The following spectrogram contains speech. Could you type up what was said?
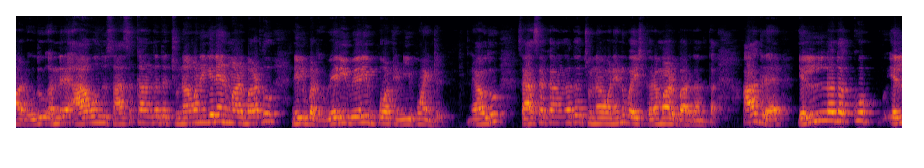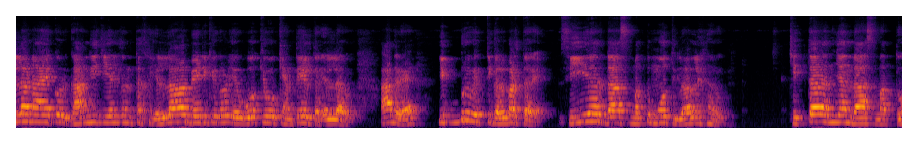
ಮಾಡುವುದು ಅಂದ್ರೆ ಆ ಒಂದು ಶಾಸಕಾಂಗದ ಚುನಾವಣೆಗೆ ಏನು ಮಾಡಬಾರ್ದು ನಿಲ್ಬಾರ್ದು ವೆರಿ ವೆರಿ ಇಂಪಾರ್ಟೆಂಟ್ ಈ ಪಾಯಿಂಟ್ ಯಾವುದು? ಶಾಸಕಾಂಗದ ಚುನಾವಣೆಯನ್ನು ಬಹಿಷ್ಕಾರ ಅಂತ ಆದ್ರೆ ಎಲ್ಲದಕ್ಕೂ ಎಲ್ಲ ನಾಯಕರು, ಗಾಂಧೀಜಿ ಹೇಳಿದಂತಹ ಎಲ್ಲಾ ಬೇಡಿಕೆಗಳು ಓಕೆ ಓಕೆ ಅಂತ ಹೇಳ್ತಾರೆ ಎಲ್ಲರೂ. ಆದ್ರೆ ಇಬ್ರು ವ್ಯಕ್ತಿಗಳು ಬರ್ತಾರೆ. ಸಿ ಆರ್ ದಾಸ್ ಮತ್ತು ಮೋತಿಲಾಲ್ ನೆಹರು. ಚಿತ್ತರಂಜನ್ ದಾಸ್ ಮತ್ತು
